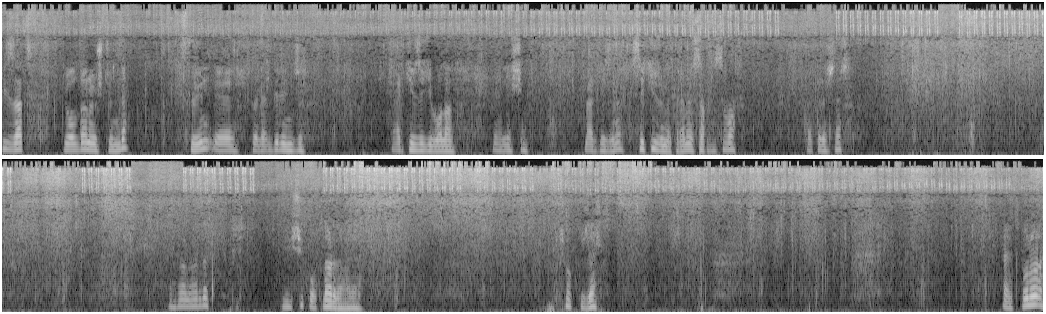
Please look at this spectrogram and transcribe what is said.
bizzat yoldan ölçtüğümde köyün e, böyle birinci merkezi gibi olan yerleşim merkezine 800 metre mesafesi var arkadaşlar. Oralarda değişik otlar da var. evet. Çok güzel. Evet bunu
